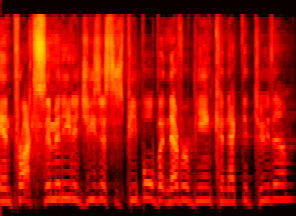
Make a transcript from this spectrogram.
in proximity to Jesus' people, but never being connected to them?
